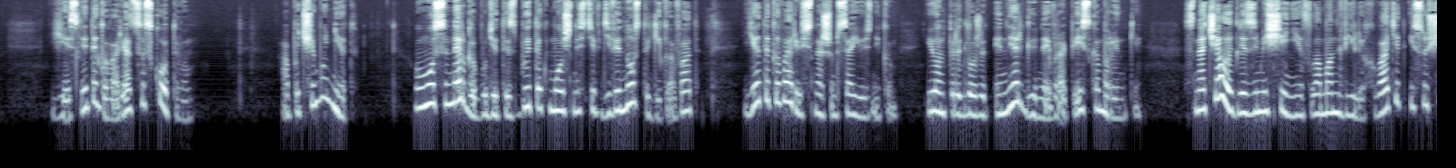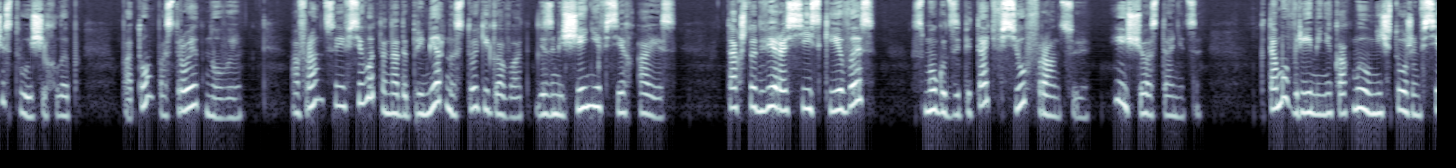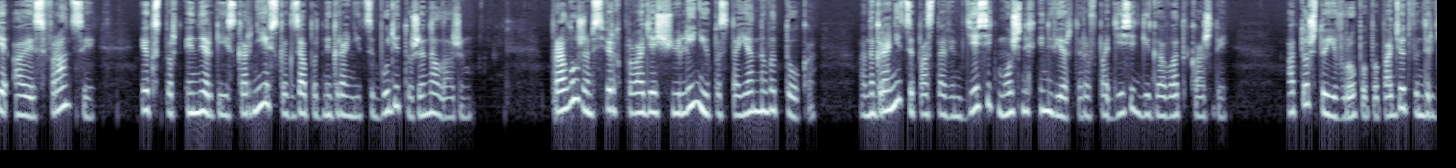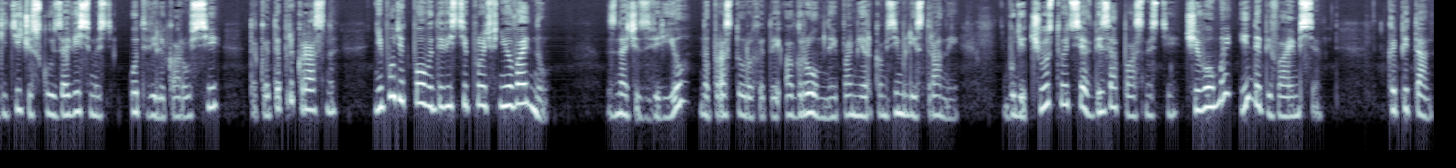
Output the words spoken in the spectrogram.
если договорятся с Котовым. А почему нет? У Мосэнерго будет избыток мощности в 90 гигаватт. Я договорюсь с нашим союзником, и он предложит энергию на европейском рынке. Сначала для замещения Фламанвиля хватит и существующих ЛЭП, потом построят новые. А Франции всего-то надо примерно 100 гигаватт для замещения всех АЭС. Так что две российские ВЭС смогут запитать всю Францию, и еще останется. К тому времени, как мы уничтожим все АЭС Франции, экспорт энергии из Корнеевска к западной границе будет уже налажен. Проложим сверхпроводящую линию постоянного тока, а на границе поставим 10 мощных инверторов по 10 гигаватт каждый. А то, что Европа попадет в энергетическую зависимость от Великороссии, так это прекрасно. Не будет повода вести против нее войну. Значит, зверье на просторах этой огромной по меркам земли страны будет чувствовать себя в безопасности, чего мы и добиваемся. Капитан,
